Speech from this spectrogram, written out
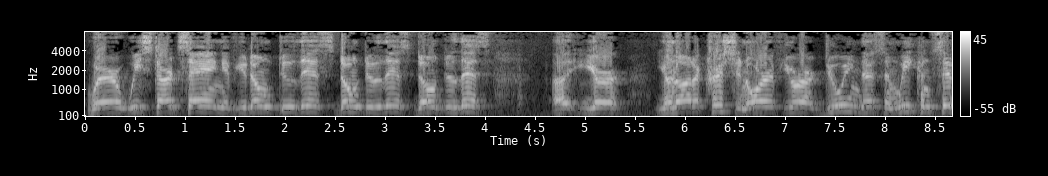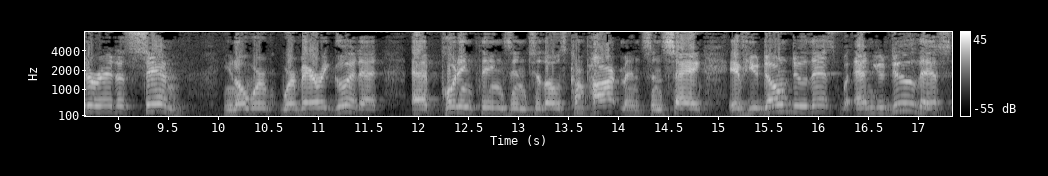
Where we start saying, if you don't do this, don't do this, don't do this, uh, you're, you're not a Christian. Or if you are doing this and we consider it a sin, you know, we're, we're very good at, at putting things into those compartments and saying, if you don't do this and you do this,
